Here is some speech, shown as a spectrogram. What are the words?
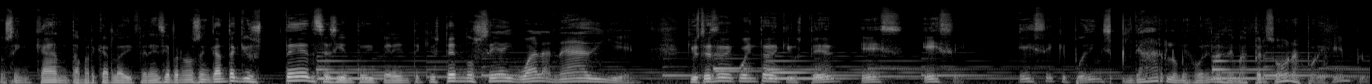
Nos encanta marcar la diferencia, pero nos encanta que usted se sienta diferente, que usted no sea igual a nadie, que usted se dé cuenta de que usted es ese ese que puede inspirar lo mejor en las demás personas, por ejemplo.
